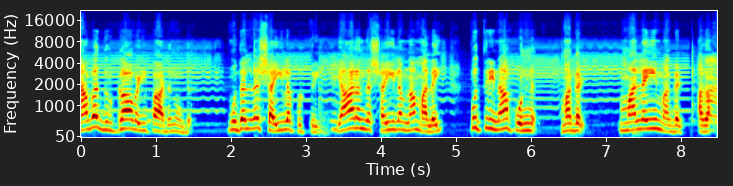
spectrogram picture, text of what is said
நவ துர்கா வழிபாடுன்னு உண்டு. முதல்ல சைல புத்திரி. யார் அந்த சைலம்னா மலை புத்திரினா பொண்ணு மகள். மலை மகள். அதான்.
